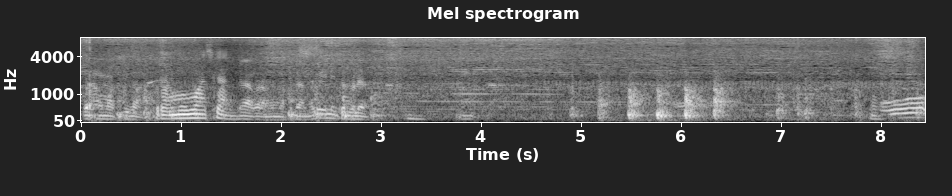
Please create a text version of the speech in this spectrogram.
kurang maksimal Kurang memuaskan. ya kurang memuaskan tapi ini coba lihat oh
